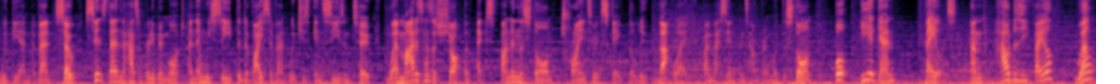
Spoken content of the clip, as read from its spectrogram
with the end event. So since then, there hasn't really been much, and then we the device event, which is in season 2, where Midas has a shot of expanding the storm trying to escape the loop that way by messing and tampering with the storm. But he again fails. And how does he fail? Well,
